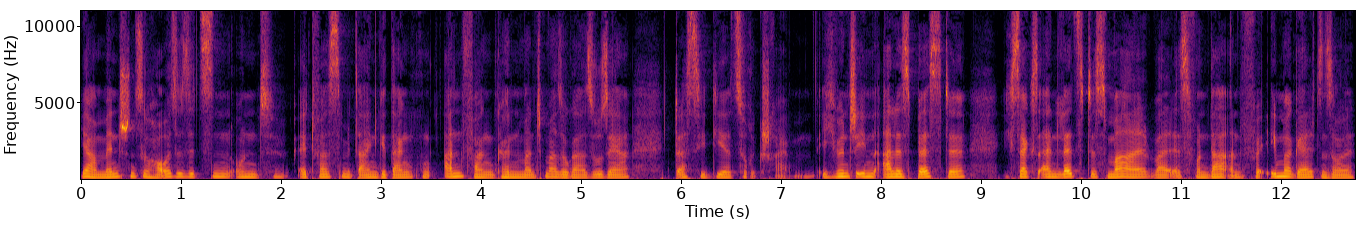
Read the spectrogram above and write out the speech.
ja, Menschen zu Hause sitzen und etwas mit deinen Gedanken anfangen können, manchmal sogar so sehr, dass sie dir zurückschreiben. Ich wünsche Ihnen alles Beste. Ich sage es ein letztes Mal, weil es von da an für immer gelten soll.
